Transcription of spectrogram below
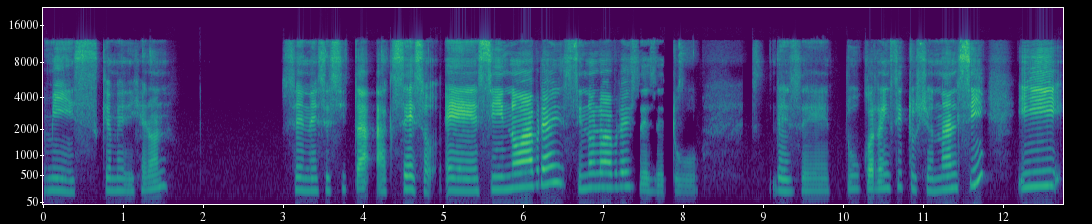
Mis, ¿qué me dijeron? Se necesita acceso. Eh, si no abres, si no lo abres desde tu, desde tu correo institucional, sí, y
